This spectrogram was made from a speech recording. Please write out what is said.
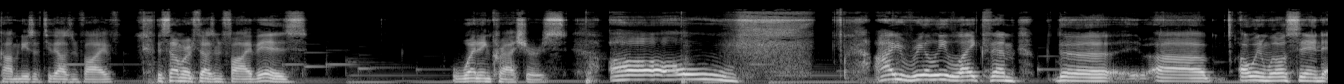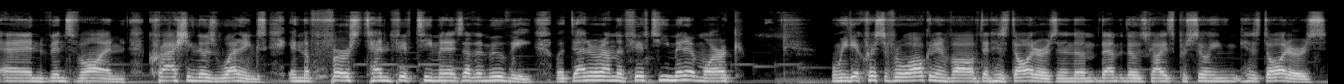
comedies of 2005, the summer of 2005 is Wedding Crashers. Oh, I really like them. The uh, Owen Wilson and Vince Vaughn crashing those weddings in the first 10 15 minutes of the movie. But then around the 15 minute mark, when we get Christopher Walken involved and his daughters and the, them, those guys pursuing his daughters,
